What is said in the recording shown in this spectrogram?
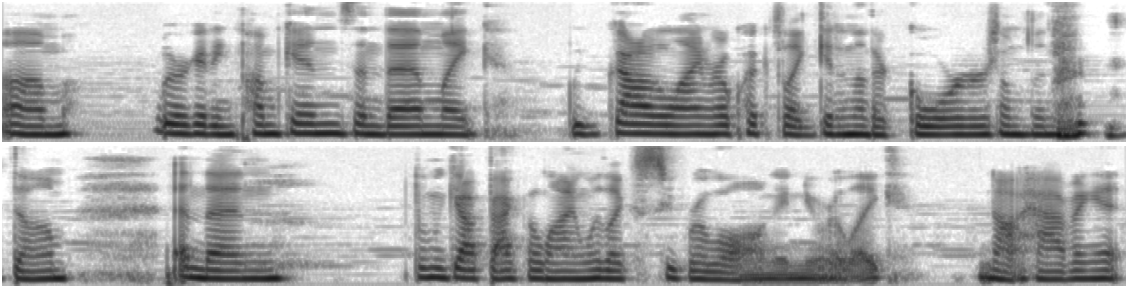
Um, we were getting pumpkins, and then like we got out of line real quick to like get another gourd or something dumb, and then when we got back, the line was like super long, and you were like not having it.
